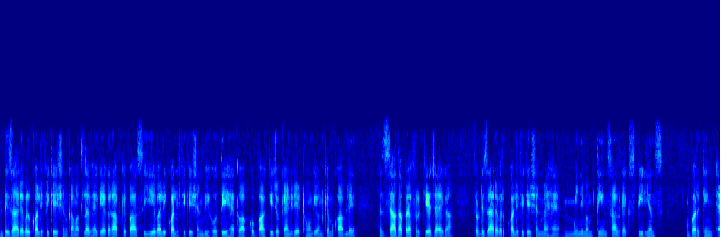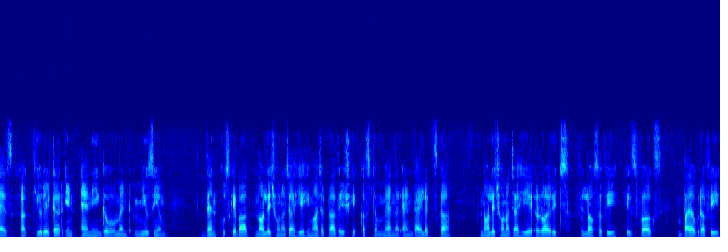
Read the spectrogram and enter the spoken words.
डिज़ायरेबल क्वालिफ़िकेशन का मतलब है कि अगर आपके पास ये वाली क्वालिफ़िकेशन भी होती है तो आपको बाकी जो कैंडिडेट होंगे, उनके मुकाबले ज़्यादा प्रेफर किया जाएगा। तो डिज़ायरेबल क्वालिफ़िकेशन में है मिनिमम तीन साल का experience working as a curator in any government museum then उसके बाद नॉलेज होना चाहिए हिमाचल प्रदेश के कस्टम मैनर एंड डायलैक्ट्स का। नॉलेज होना चाहिए Roerich's philosophy his works biography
